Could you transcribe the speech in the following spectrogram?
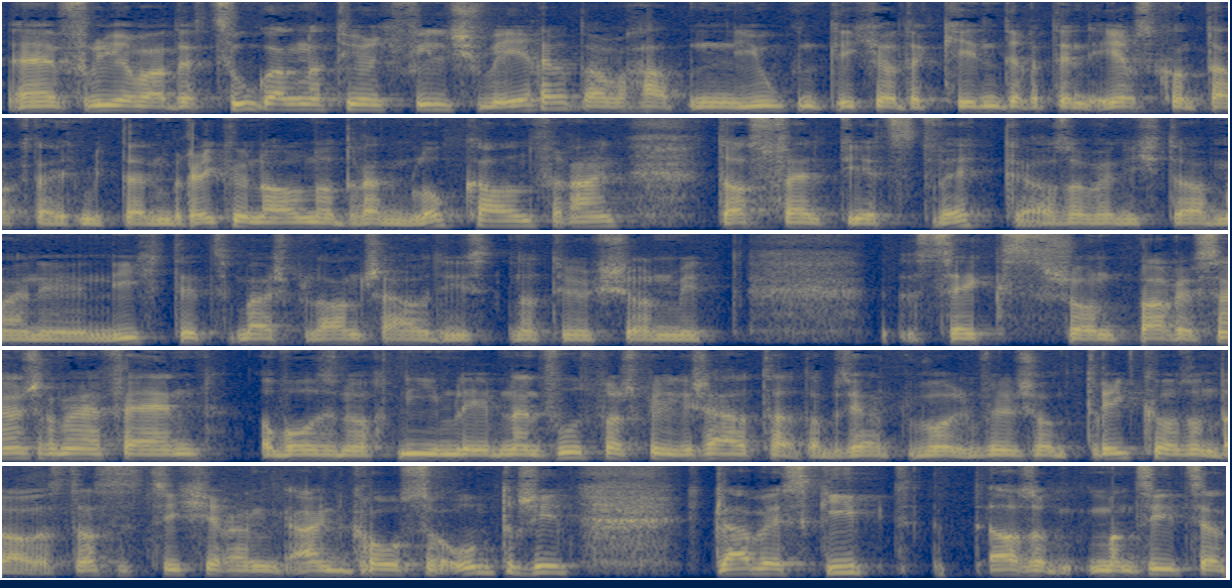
Äh, früher war der Zugang natürlich viel schwerer. Da hatten Jugendliche oder Kinder den Erstkontakt eigentlich mit einem regionalen oder einem lokalen Verein. Das fällt jetzt weg. Also wenn ich da meine Nichte zum Beispiel anschaue, die ist natürlich schon mit sechs schon Paris Saint-Germain-Fan, obwohl sie noch nie im Leben ein Fußballspiel geschaut hat. Aber sie hat, will schon Trikots und alles. Das ist sicher ein, ein großer Unterschied. Ich glaube, es gibt, also man sieht es ja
